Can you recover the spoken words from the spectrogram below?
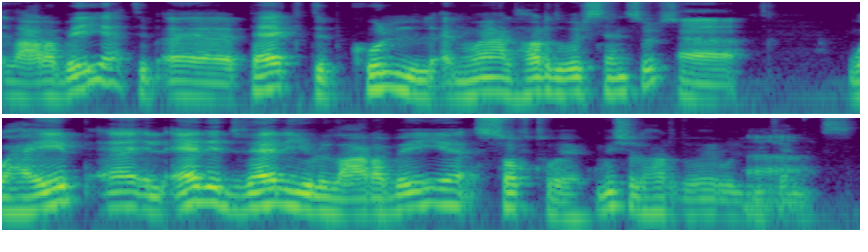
العربية هتبقى packed بكل أنواع ال hardware sensors آه. وهيبقى ال added value للعربية ال software مش ال hardware وال mechanics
